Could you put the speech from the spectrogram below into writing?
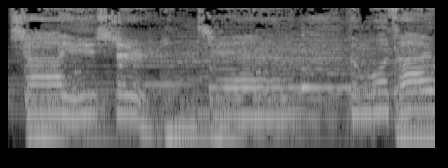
下一世人间，等我再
